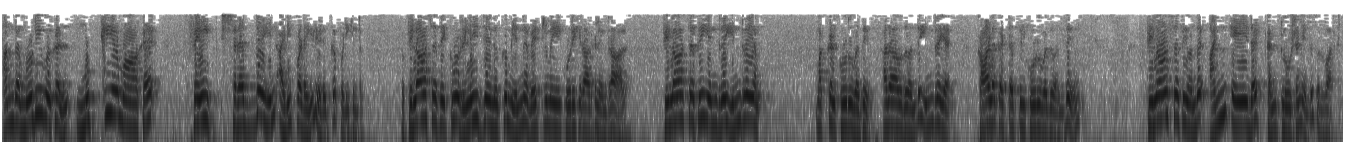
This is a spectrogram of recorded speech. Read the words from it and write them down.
அந்த முடிவுகள் முக்கியமாக ஸ்ரத்தையின் அடிப்படையில் எடுக்கப்படுகின்றன பிலாசபிக்கும் ரிலீஜியனுக்கும் என்ன வேற்றுமையை கூறுகிறார்கள் என்றால் பிலாசபி என்று இன்றைய மக்கள் கூறுவது அதாவது வந்து இன்றைய காலகட்டத்தில் கூறுவது வந்து பிலாசபி வந்து அன்எய்டட் கன்க்ளூஷன் என்று சொல்வார்கள்.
